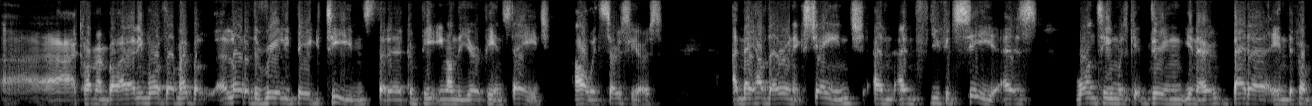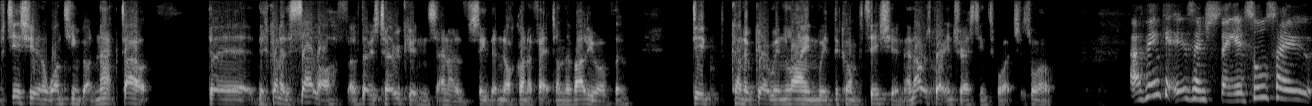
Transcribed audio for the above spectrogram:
uh, I can't remember any more of them, but a lot of the really big teams that are competing on the European stage are with socios, and they have their own exchange. And and you could see as one team was doing you know better in the competition, or one team got knocked out, the the kind of the sell off of those tokens, and obviously the knock on effect on the value of them, did kind of go in line with the competition, and that was quite interesting to watch as well. I think it is interesting. It's also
